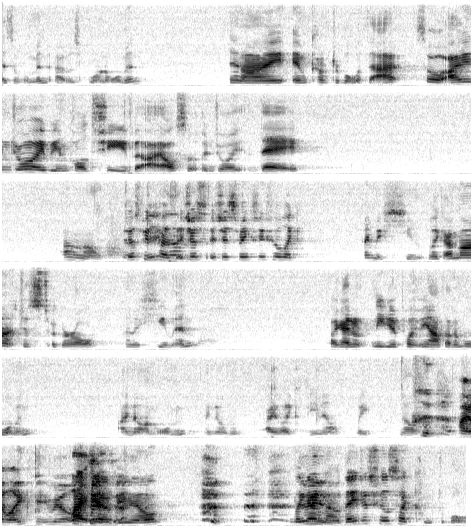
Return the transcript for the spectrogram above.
as a woman. I was born a woman and I am comfortable with that. So I enjoy being called she, but I also enjoy they. I don't know, just because it just it just makes me feel like I'm a human. Like I'm not just a girl. I'm a human. Like I don't need you to point me out that I'm a woman. I know I'm a woman. I know I'm a I like female. Wait, no, I like female. I am female. Like I, mean, don't know, they just feels like comfortable.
